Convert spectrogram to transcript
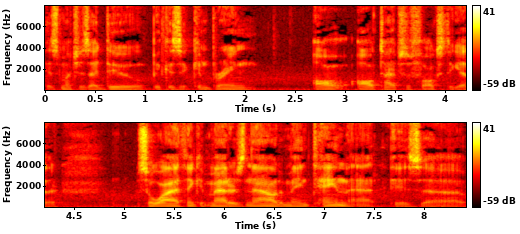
as much as I do because it can bring all all types of folks together. So why I think it matters now to maintain that is uh,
